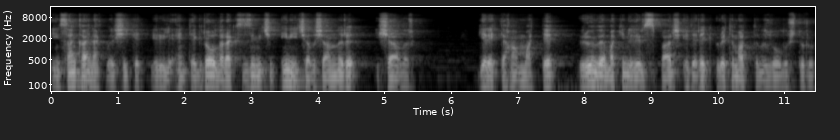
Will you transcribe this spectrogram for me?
İnsan kaynakları şirketleriyle entegre olarak sizin için en iyi çalışanları işe alır. Gerekli ham madde, ürün ve makineleri sipariş ederek üretim hattınızı oluşturur.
